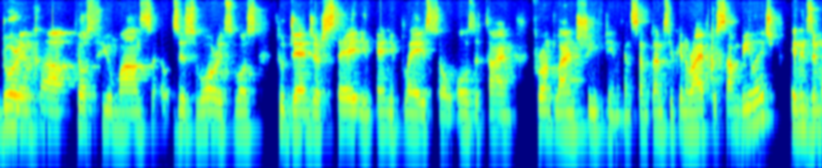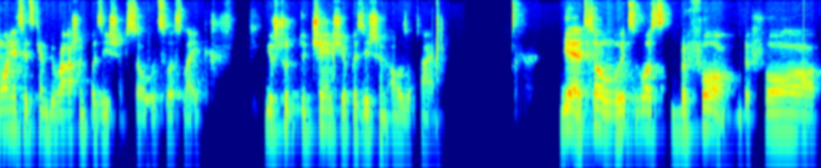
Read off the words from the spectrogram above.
during uh, first few months, this war it was too dangerous. Stay in any place, so all the time frontline shifting, and sometimes you can arrive to some village, and in the mornings it can be Russian position. So it was like you should to change your position all the time yeah so it was before before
